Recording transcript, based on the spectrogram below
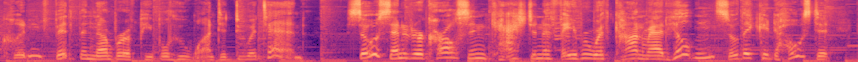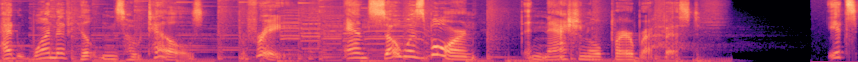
couldn't fit the number of people who wanted to attend. So Senator Carlson cashed in a favor with Conrad Hilton so they could host it at one of Hilton's hotels for free. And so was born the National Prayer Breakfast. It's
